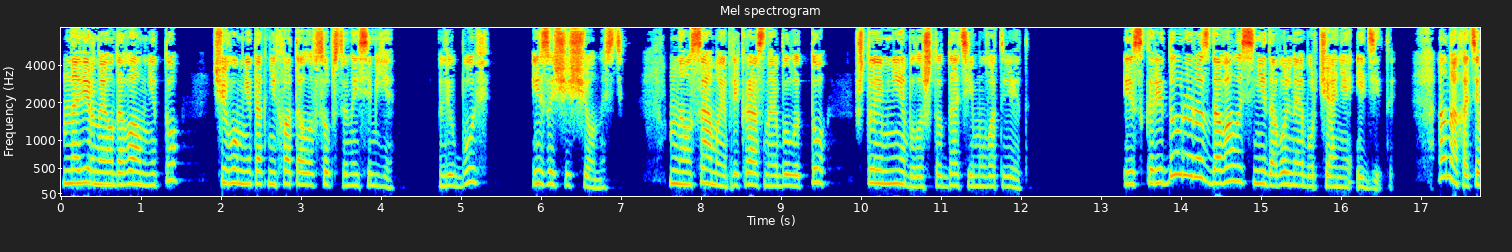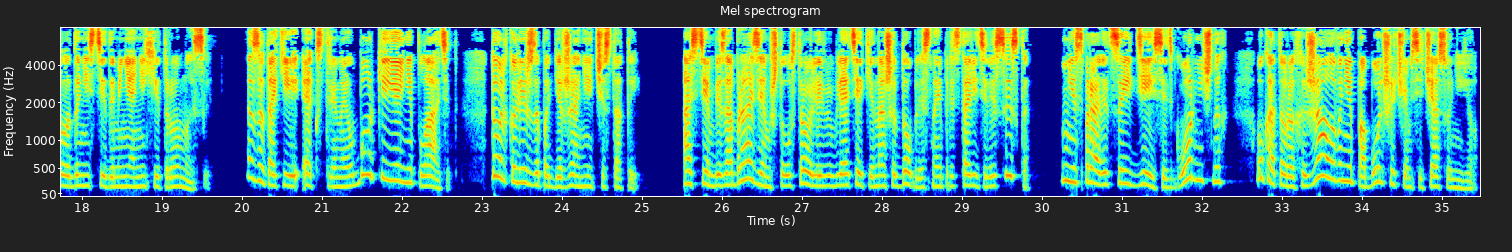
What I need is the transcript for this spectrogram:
Наверное, он давал мне то, чего мне так не хватало в собственной семье — любовь и защищенность. Но самое прекрасное было то, что им не было, что дать ему в ответ. Из коридора раздавалось недовольное бурчание Эдиты. Она хотела донести до меня нехитрую мысль. За такие экстренные уборки ей не платят, только лишь за поддержание чистоты. А с тем безобразием, что устроили в библиотеке наши доблестные представители сыска, не справится и десять горничных, у которых и жалование побольше, чем сейчас у нее.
